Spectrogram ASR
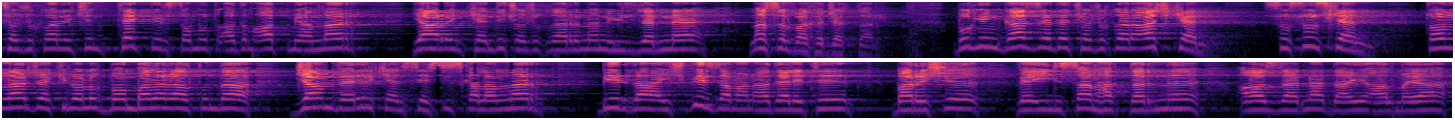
çocuklar için tek bir somut adım atmayanlar yarın kendi çocuklarının yüzlerine nasıl bakacaklar? Bugün Gazze'de çocuklar açken, susuzken, tonlarca kiloluk bombalar altında can verirken sessiz kalanlar bir daha hiçbir zaman adaleti, barışı ve insan haklarını ağızlarına dahi almaya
